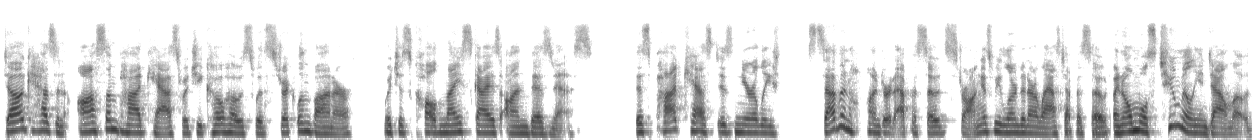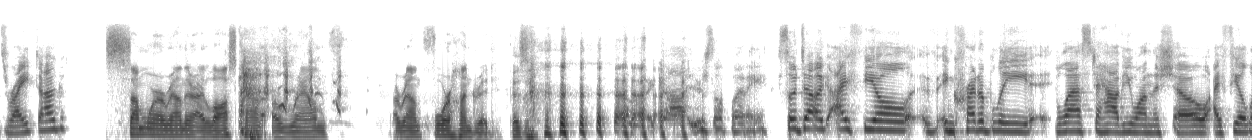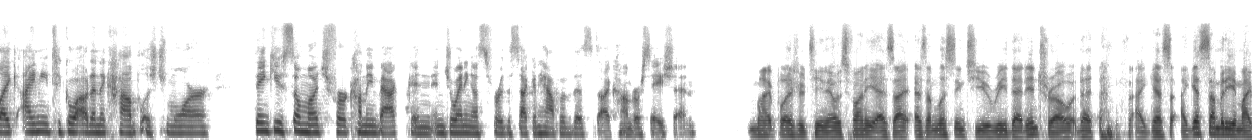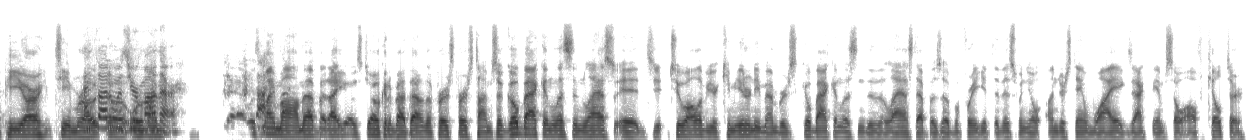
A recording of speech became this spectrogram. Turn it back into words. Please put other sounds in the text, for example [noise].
Doug has an awesome podcast, which he co hosts with Strickland Bonner, which is called Nice Guys on Business. This podcast is nearly 700 episodes strong, as we learned in our last episode, and almost 2 million downloads, right, Doug? Somewhere around there. I lost count [laughs] around around 400 because oh my [laughs] god you're so funny so doug i feel incredibly blessed to have you on the show i feel like i need to go out and accomplish more thank you so much for coming back and, and joining us for the second half of this uh, conversation my pleasure, Tina. It was funny as I as I'm listening to you read that intro. That [laughs] I guess I guess somebody in my PR team wrote. I thought it was uh, your mother. Yeah, it was my mom, uh, but I was joking about that on the first first time. So go back and listen last uh, to, to, all of your community members. Go back and listen to the last episode before you get to this one. You'll understand why exactly I'm so off kilter.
